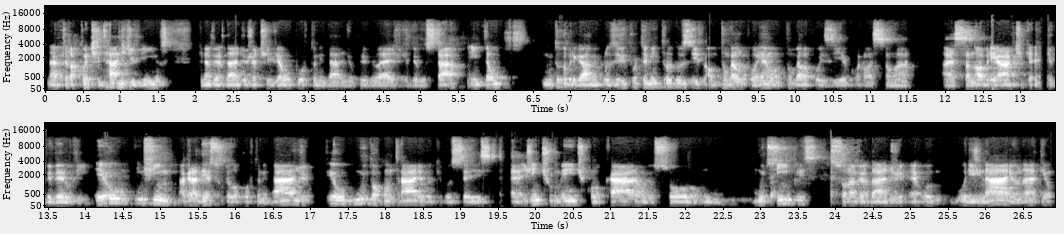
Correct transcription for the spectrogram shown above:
né, pela quantidade de vinhos que, na verdade, eu já tive a oportunidade, o privilégio de degustar. Então, muito obrigado, inclusive, por ter me introduzido a um tão belo poema, uma tão bela poesia com relação a, a essa nobre arte que é de beber o vinho. Eu, enfim, agradeço pela oportunidade. Eu, muito ao contrário do que vocês é, gentilmente colocaram, eu sou um muito simples. Sou, na verdade, é, originário, né? tenho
